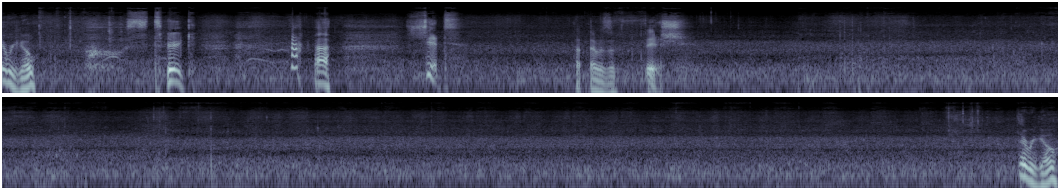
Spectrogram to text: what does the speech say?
There we go. Stick. Shit. Thought that was a fish. There we go.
